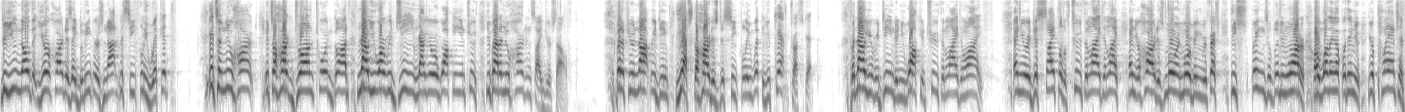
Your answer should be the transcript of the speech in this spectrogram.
Do you know that your heart as a believer is not deceitfully wicked? It's a new heart. It's a heart drawn toward God. Now you are redeemed. Now you're walking in truth. You've got a new heart inside yourself. But if you're not redeemed, yes, the heart is deceitfully wicked. You can't trust it. But now you're redeemed and you walk in truth and light and life. And you're a disciple of truth and light and life, and your heart is more and more being refreshed. These springs of living water are welling up within you. You're planted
